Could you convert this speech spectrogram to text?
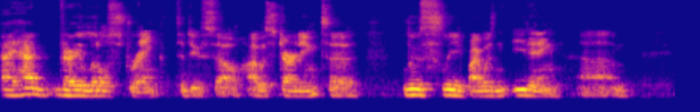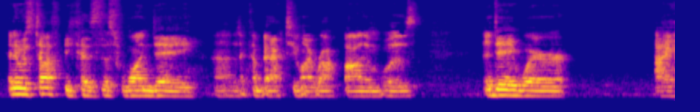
I had very little strength to do so. I was starting to lose sleep. I wasn't eating, um, and it was tough because this one day uh, that I come back to, my rock bottom was a day where I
